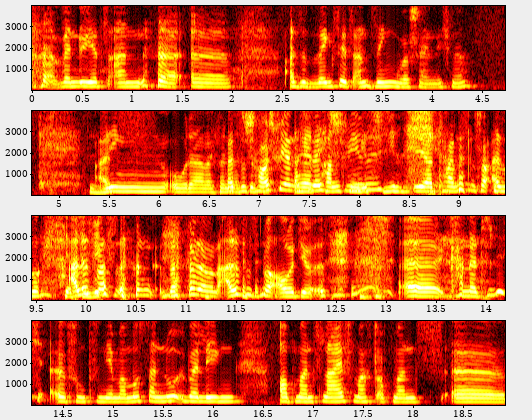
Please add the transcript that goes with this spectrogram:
wenn du jetzt an. Äh, also, du denkst jetzt an Singen wahrscheinlich, ne? Singen oder ich meine, also Schauspielen ist vielleicht tanzen schwierig. Ist schwierig. Ja, tanzen, also alles was alles was nur Audio ist, äh, kann natürlich äh, funktionieren. Man muss dann nur überlegen, ob man es live macht, ob man es äh,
